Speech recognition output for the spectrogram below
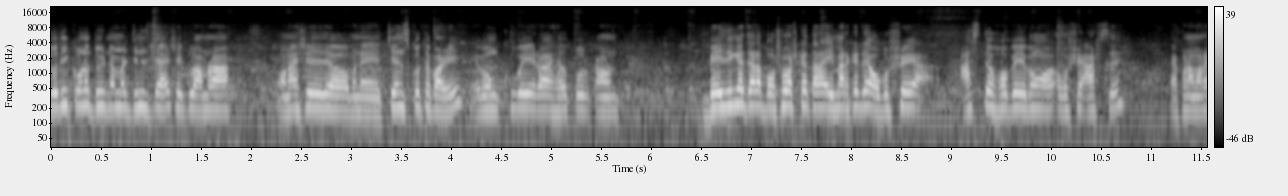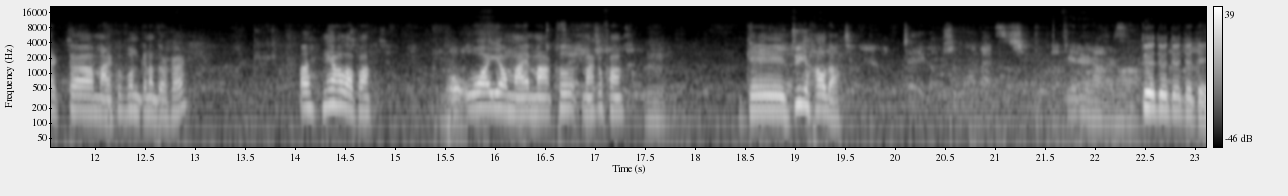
যদি কোনো দুই নম্বর জিনিস দেয়, সেগুলো আমরা অনায়াসে আহ, মানে চেঞ্জ করতে পারি এবং খুবই এরা হেল্পফুল কারণ বেজিংয়ে যারা বসবাস করে তারা এই মার্কেটে অবশ্যই আসতে হবে এবং অবশ্যই আসছে এখন আমার একটা মাইক্রোফোন কেনা দরকার আহ, 你好，老婆，我我要买马克马克风，给最好的。接这上了是吧？对对对对对，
